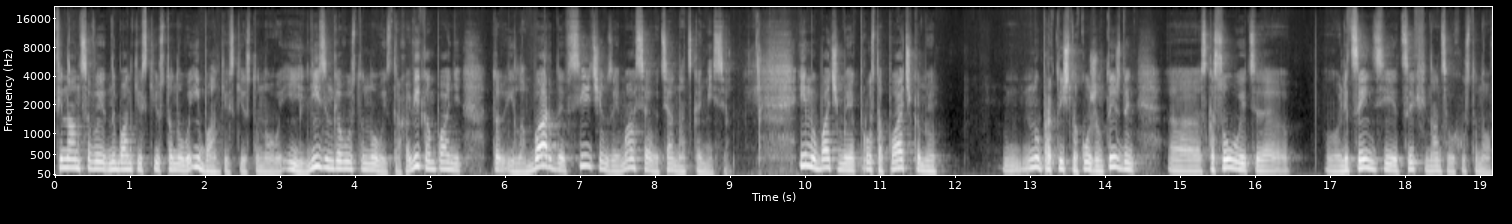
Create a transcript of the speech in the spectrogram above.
фінансові небанківські установи, і банківські установи, і лізингові установи, і страхові компанії, то і ломбарди, всі, чим займався оця нацкомісія. І ми бачимо, як просто пачками, ну, практично кожен тиждень е, скасовуються е, ліцензії цих фінансових установ.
